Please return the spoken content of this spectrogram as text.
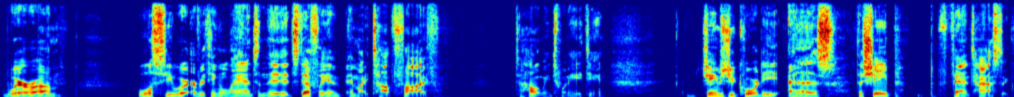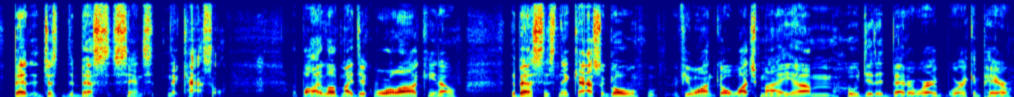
Where um, we'll see where everything lands. And it's definitely in, in my top five to Halloween 2018. James Jude Courtney as the shape, fantastic. Bet, just the best since Nick Castle. While I love my Dick Warlock, you know, the best since Nick Castle. Go if you want. Go watch my um, Who Did It Better, where I where I compare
